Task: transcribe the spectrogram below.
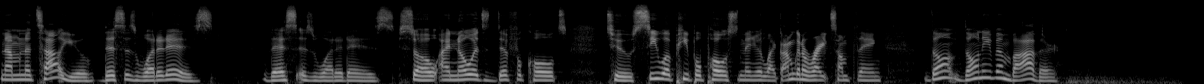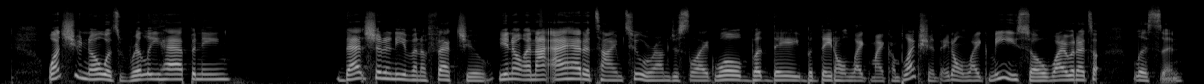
and I'm going to tell you this is what it is. This is what it is. So I know it's difficult to see what people post and then you're like, I'm going to write something. Don't don't even bother. Once you know what's really happening, that shouldn't even affect you you know and I, I had a time too where i'm just like well but they but they don't like my complexion. They don't like me so why would i talk listen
